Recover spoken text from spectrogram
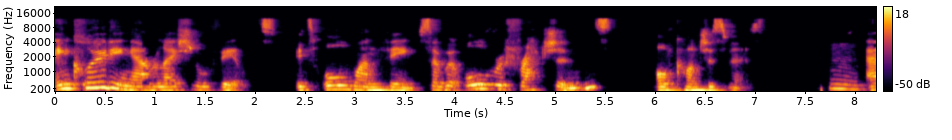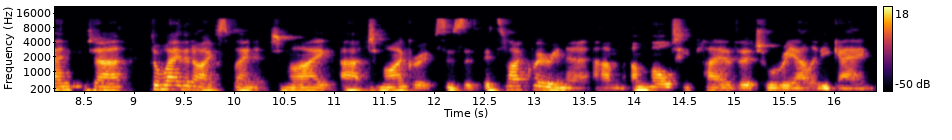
including our relational fields. It's all one thing. So we're all refractions of consciousness. Mm. And uh, the way that I explain it to my uh, to my groups is that it's like we're in a, um, a multiplayer virtual reality game.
